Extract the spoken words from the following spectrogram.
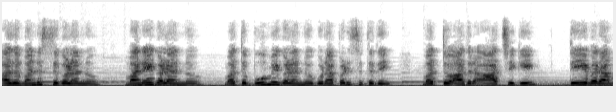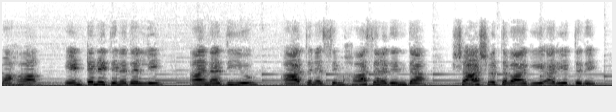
ಅದು ಮನಸ್ಸುಗಳನ್ನು, ಮನೆಗಳನ್ನು ಮತ್ತು ಭೂಮಿಗಳನ್ನು ಗುಣಪಡಿಸುತ್ತದೆ ಮತ್ತು ಅದರ ಆಚೆಗೆ ದೇವರ ಮಹಾ ಎಂಟನೇ ದಿನದಲ್ಲಿ ಆ ನದಿಯು ಆತನ ಸಿಂಹಾಸನದಿಂದ ಶಾಶ್ವತವಾಗಿ ಹರಿಯುತ್ತದೆ.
